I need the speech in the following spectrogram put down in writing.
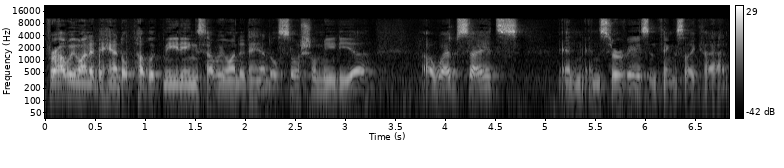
for how we wanted to handle public meetings, how we wanted to handle social media, uh, websites, and, and surveys and things like that.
